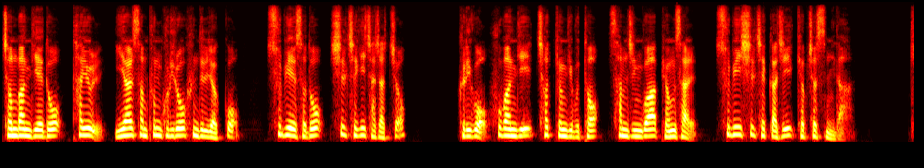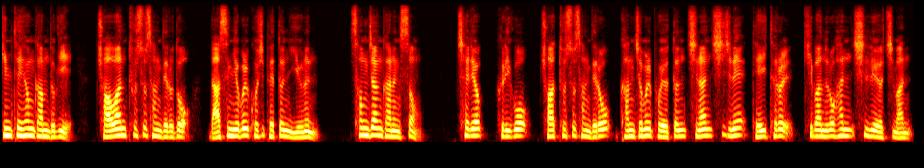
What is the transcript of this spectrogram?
전반기에도 타율 2할 3푼 9리로 흔들렸고 수비에서도 실책이 잦았죠. 그리고 후반기 첫 경기부터 삼진과 병살, 수비 실책까지 겹쳤습니다. 김태형 감독이 좌완 투수 상대로도 나승엽을 고집했던 이유는 성장 가능성, 체력 그리고 좌투수 상대로 강점을 보였던 지난 시즌의 데이터를 기반으로 한 신뢰였지만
